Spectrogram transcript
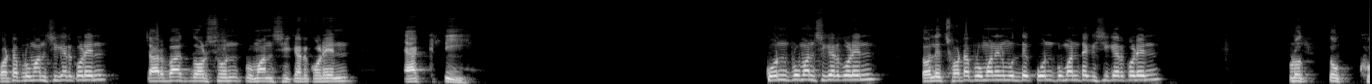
কটা প্রমাণ স্বীকার করেন? চারবাক দর্শন প্রমাণ স্বীকার করেন একটি। কোন প্রমাণ স্বীকার করেন? তাহলে ছটা প্রমাণের মধ্যে কোন প্রমাণটাকে স্বীকার করেন? প্রত্যক্ষ।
